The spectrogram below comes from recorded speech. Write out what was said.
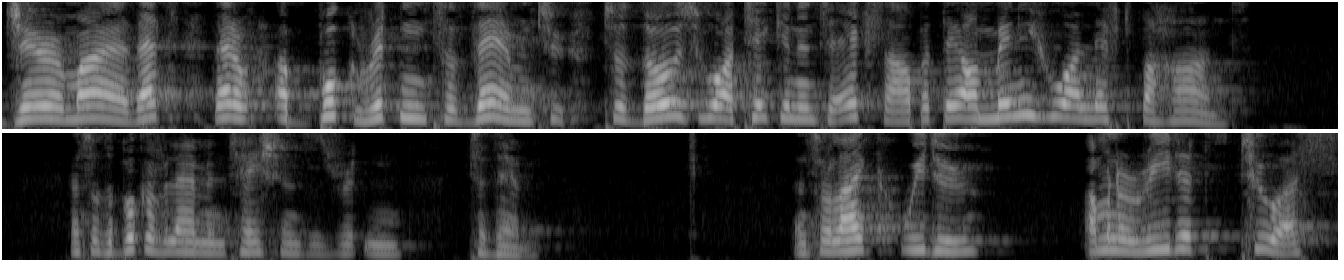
Jeremiah, that's that a book written to them, to, to those who are taken into exile, but there are many who are left behind. And so the book of Lamentations is written to them. And so, like we do, I'm going to read it to us.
